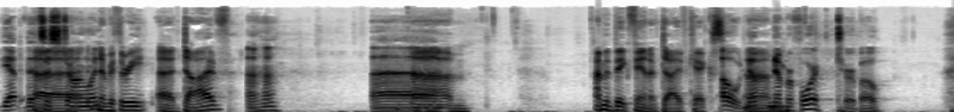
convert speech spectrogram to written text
yep, that's a Uh, strong one. Number three, uh, dive. Uh huh. Um, I'm a big fan of dive kicks. Oh, no, Um, number four, turbo.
